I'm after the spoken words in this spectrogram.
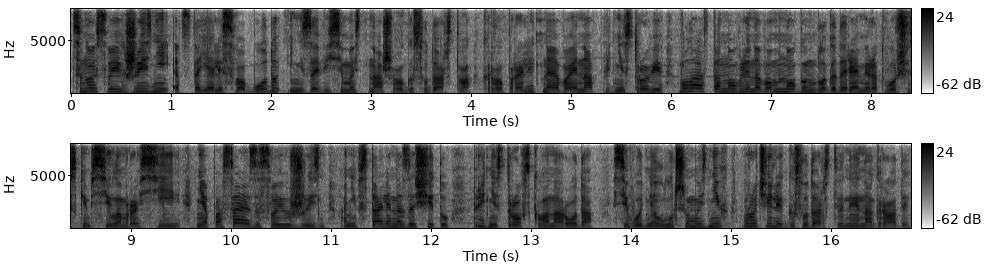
Ценой своих жизней отстояли свободу и независимость нашего государства. Кровопролитная война в Приднестровье была остановлена во многом благодаря миротворческим силам России. Не опасаясь за свою жизнь, они встали на защиту приднестровского народа. Сегодня лучшим из них вручили государственные награды.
